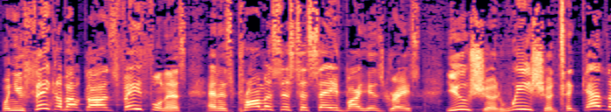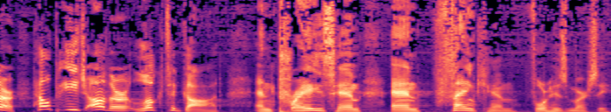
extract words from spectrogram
When you think about God's faithfulness and His promises to save by His grace, you should, we should together help each other look to God and praise Him and thank Him for His mercy.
